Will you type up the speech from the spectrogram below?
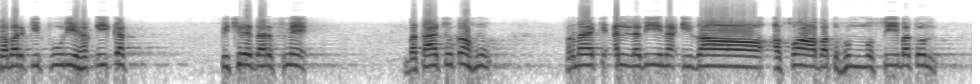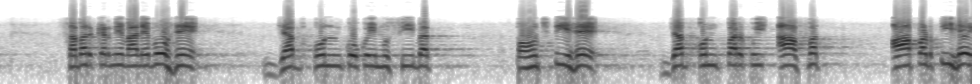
صبر کی پوری حقیقت پچھلے درس میں بتا چکا ہوں۔ فرمایا کہ الذین اذا اصابتهم مصیبت، صبر کرنے والے وہ ہیں جب ان کو کوئی مصیبت پہنچتی ہے، جب ان پر کوئی آفت آ پڑتی ہے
